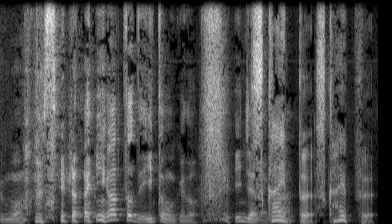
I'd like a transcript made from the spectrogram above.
もう別に LINE あったでいいと思うけど、いいんじゃないかな。スカイプ、スカイプ？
